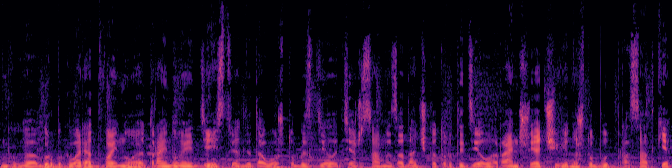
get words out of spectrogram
э, грубо говоря, двойное, тройное действие для того, чтобы сделать те же самые задачи, которые ты делал раньше. И очевидно, что будут просадки,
